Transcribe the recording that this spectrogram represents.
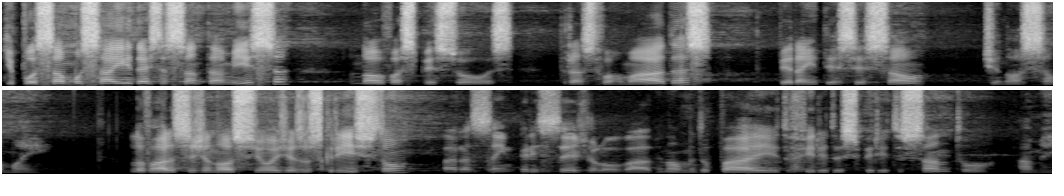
que possamos sair desta Santa Missa novas pessoas transformadas pela intercessão de nossa mãe. Louvado seja nosso Senhor Jesus Cristo. Para sempre seja louvado. Em nome do Pai, do Filho e do Espírito Santo. Amém.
